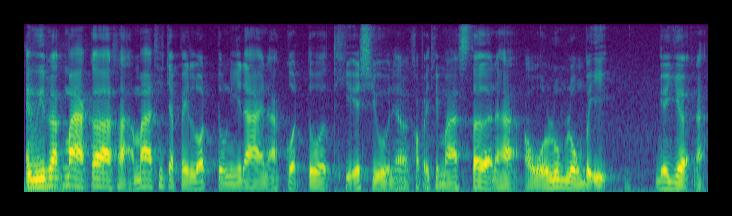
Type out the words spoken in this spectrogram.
อวีดมากๆก็สามารถที่จะไปลดตรงนี้ได้นะ กดตัว TSU เนี่ยแล้วเข้าไปที่ Master นะฮะ เอาวอลุ่มลงไปอีกเยอะ ๆ นะ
